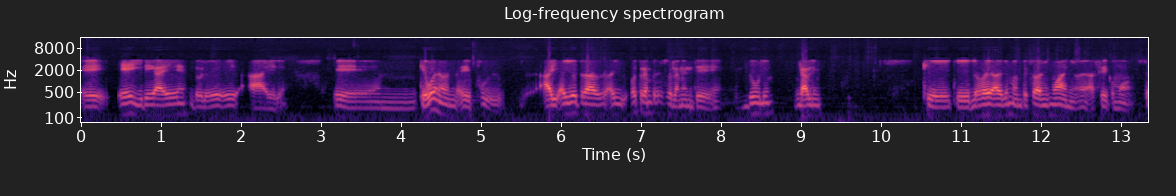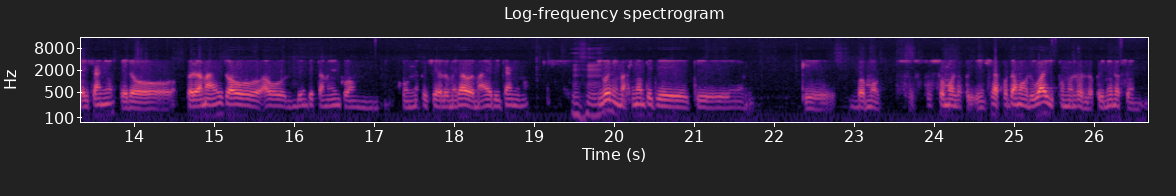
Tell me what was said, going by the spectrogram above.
E-Y-E-W-E-A-R. E, que bueno, eh, hay, hay, otra, hay otra empresa solamente en Dublin, Dublin que, que los habíamos empezado el mismo año, hace como seis años, pero pero además de eso hago, hago lentes también con, con una especie de aglomerado de madera y cáñamo. Y bueno, imagínate que, que, que vamos, somos los ya exportamos a Uruguay, somos los, primeros en,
